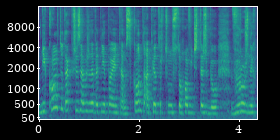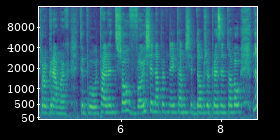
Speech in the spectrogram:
Nicole to tak przyznam, że nawet nie pamiętam skąd, a Piotr Tłustochowicz też był w różnych programach typu Talent Show, w Voice na pewno i tam się dobrze prezentował. No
